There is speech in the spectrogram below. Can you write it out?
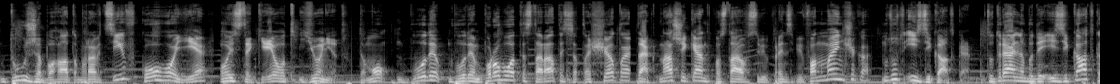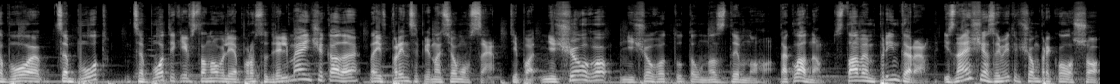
дуже багато гравців, в кого є ось такий от юніт. Тому будемо будем пробувати старатися тащити. Так, наш кент поставив собі, в принципі, фанменчика. Ну тут ізі катка. Тут реально буде ізі катка, бо це бот. Це бот, який встановлює просто дрільменчика, да? Та й в принципі на цьому все. Типа, нічого, нічого тут у нас дивного. Так, ладно, ставимо принтера. І знаєш, я замітив, в чому прикол, що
